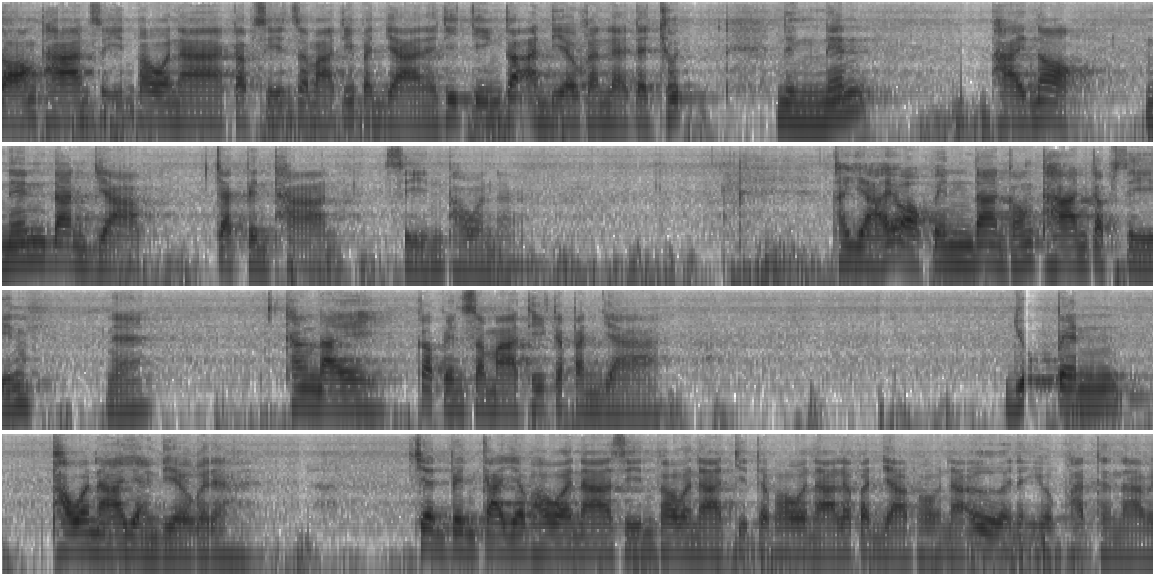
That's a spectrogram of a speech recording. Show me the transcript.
สองทานศีลภาวนากับศีลสมาธิปัญญาเนี่ยที่จริงก็อันเดียวกันแหละแต่ชุดหนึ่งเน้นภายนอก เน้นด้านหยาบจัดเป็นทานศีลภาวนา ขยายออกเป็นด้านของทานกับศีลนะข้างในก็เป็นสมาธิกับปัญญา ยุบเป็นภาวนาอย่างเดียวก็ได้ เช่นเป็นกายภาวนาศีลภาวนาจิตภาวนา และปัญญาภาวนาเออนี่ก็พัฒนาไป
